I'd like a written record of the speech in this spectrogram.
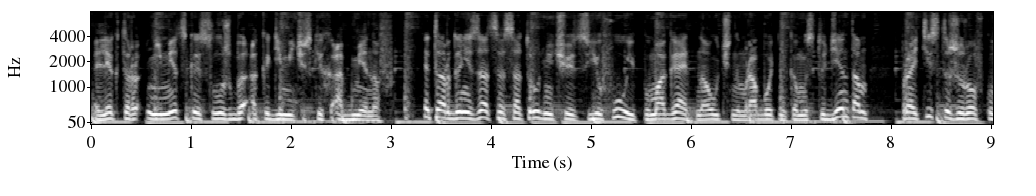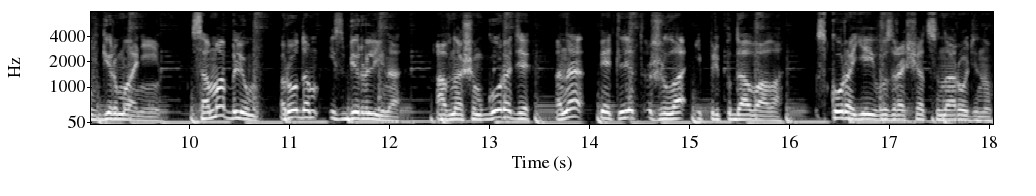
лектор немецкой службы академических обменов. Эта организация сотрудничает с ЮФУ и помогает научным работникам и студентам пройти стажировку в Германии. Сама Блюм родом из Берлина, а в нашем городе она пять лет жила и преподавала. Скоро ей возвращаться на родину.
